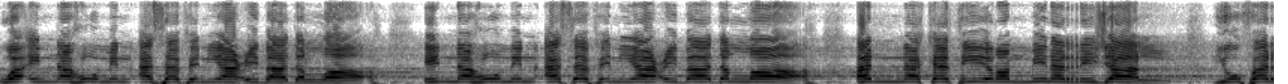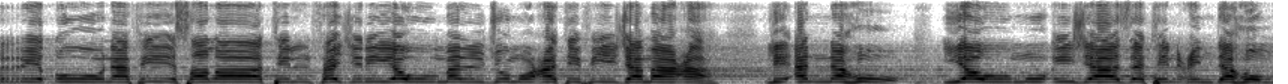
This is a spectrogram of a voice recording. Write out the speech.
وإنه من أسف يا عباد الله. إنه من أسف يا عباد الله أن كثيرا من الرجال يفرطون في صلاة الفجر يوم الجمعة في جماعة لأنه يوم إجازة عندهم.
